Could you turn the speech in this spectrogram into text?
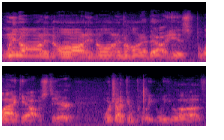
went on and on and on and on about his blackout stare, which I completely love.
